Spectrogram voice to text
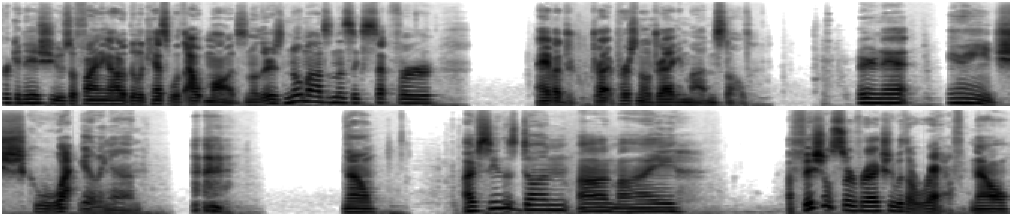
freaking issues of finding out how to build a castle without mods. No, there's no mods in this except for I have a dra personal dragon mod installed. Other than that, there ain't squat going on. now, I've seen this done on my official server actually with a raft. Now,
